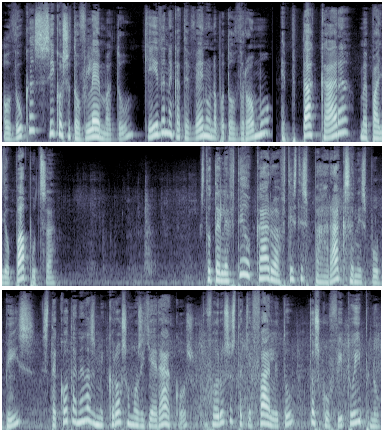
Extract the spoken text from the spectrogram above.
Ο Δούκας σήκωσε το βλέμμα του και είδε να κατεβαίνουν από το δρόμο επτά κάρα με παλιοπάπουτσα. Στο τελευταίο κάρο αυτής της παράξενης πομπής στεκόταν ένας μικρός όμως γεράκος που φορούσε στο κεφάλι του το σκουφί του ύπνου.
